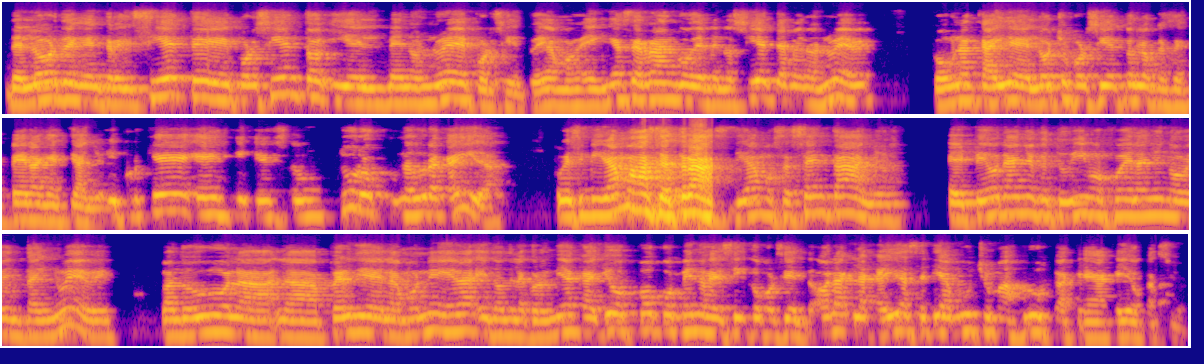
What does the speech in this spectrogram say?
del orden entre el 7% y el menos 9%, digamos, en ese rango de menos 7 a menos 9, con una caída del 8% es lo que se espera en este año. ¿Y por qué es, es un duro, una dura caída? Porque si miramos hacia atrás, digamos 60 años, el peor año que tuvimos fue el año 99, cuando hubo la, la, pérdida de la moneda, en donde la economía cayó poco menos del 5%. Ahora la caída sería mucho más brusca que en aquella ocasión.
